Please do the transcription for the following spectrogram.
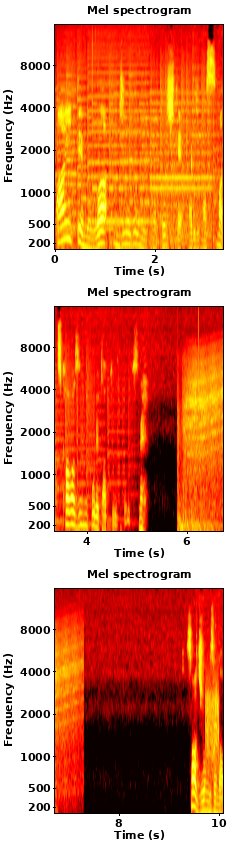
アイテムは十分に残してあります。まあ、使わずに来れたっていうところですね。さあ、ジオング戦だ。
